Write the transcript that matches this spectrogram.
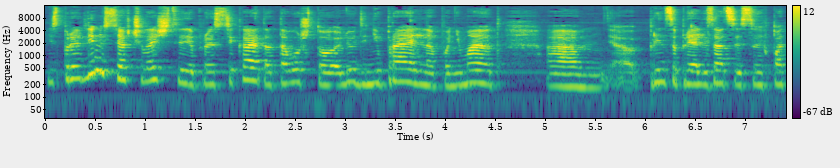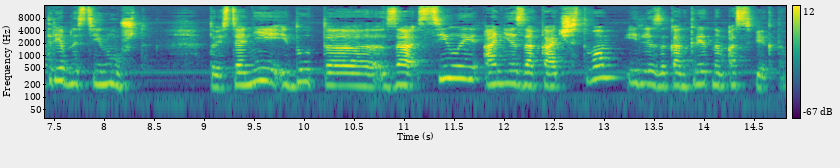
Несправедливость вся в человечестве проистекает от того, что люди неправильно понимают принцип реализации своих потребностей и нужд. То есть они идут э, за силой, а не за качеством или за конкретным аспектом.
